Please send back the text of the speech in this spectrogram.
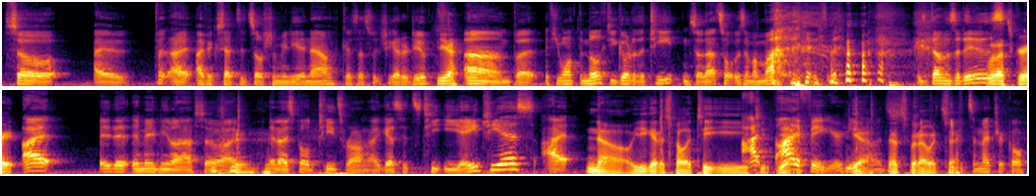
So I, but I, I've accepted social media now because that's what you got to do. Yeah. Um, but if you want the milk, you go to the teat, and so that's what was in my mind. as dumb as it is. Well, that's great. I. It, it, made me laugh, so I and I spelled teats wrong. I guess it's T E A T S. I No, you got to spell it T E. I, T- I figured. you Yeah, know, it's- that's what I would say. Keep it symmetrical.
